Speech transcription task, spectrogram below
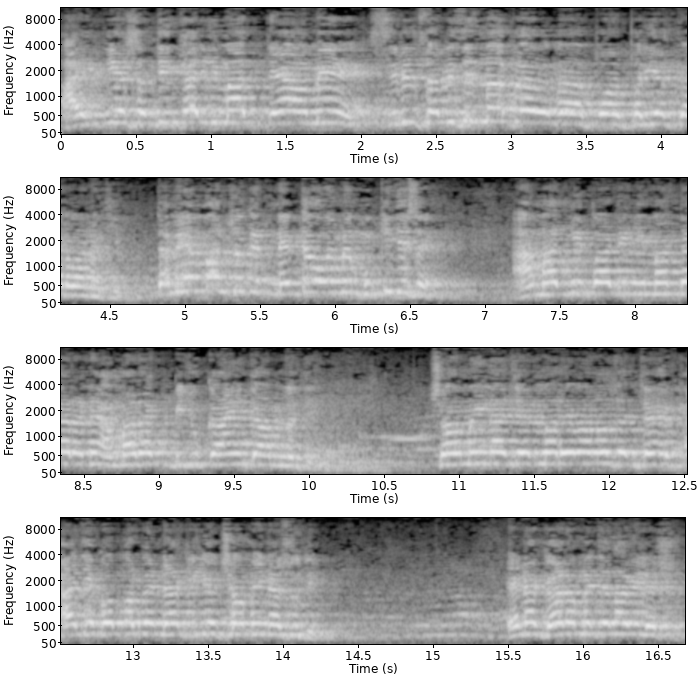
આઈપીએસ અધિકારીમાં ત્યાં અમે સિવિલ સર્વિસીસમાં ફરિયાદ કરવા નથી તમે એમ માનશો કે નેતાઓ એમને મૂકી દેશે? આમ આદમી પાર્ટીની ઈમાનદાર અને અમારા બીજું કાંઈ કામ નથી. છ મહિના જેલમાં રહેવાનો છે. આજે ગોપાલભાઈ રાખી લ્યો છ મહિના સુધી. એના ઘર અમે ચલાવી લેશું.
